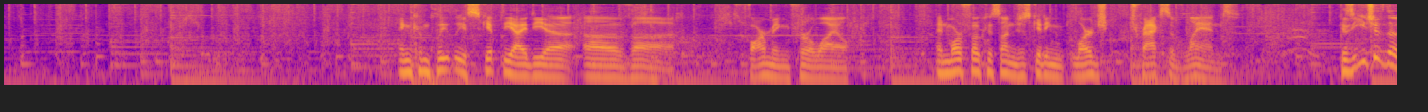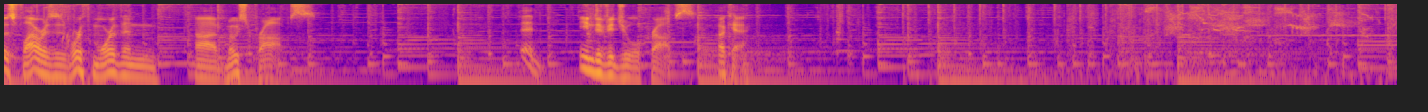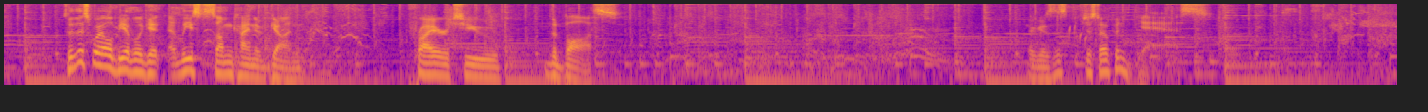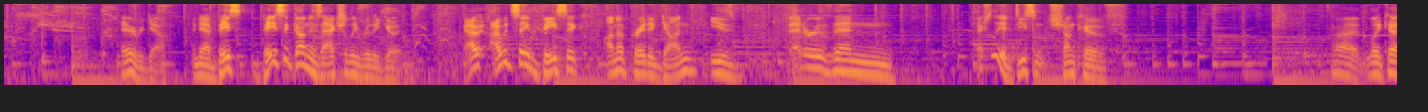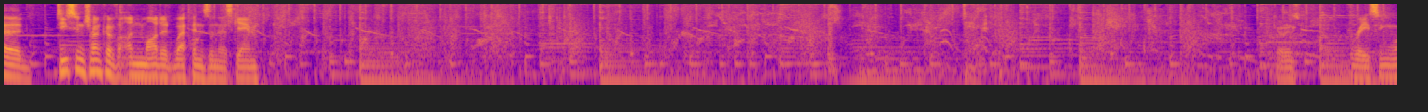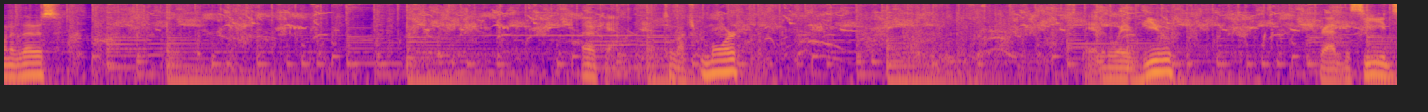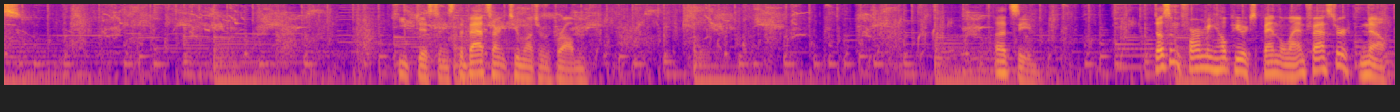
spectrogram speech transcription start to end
And completely skip the idea of uh, farming for a while. And more focus on just getting large tracts of land. Because each of those flowers is worth more than uh, most crops. Uh, individual crops. Okay. So this way I'll be able to get at least some kind of gun prior to the boss. There goes this just open? Yes. There we go. And yeah, base, basic gun is actually really good. I, I would say basic unupgraded gun is better than actually a decent chunk of uh, like a decent chunk of unmodded weapons in this game. Racing one of those. Okay, too much more. Stay out of the way of view. Grab the seeds. keep distance. The bats aren't too much of a problem. Let's see. Doesn't farming help you expand the land faster? No.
